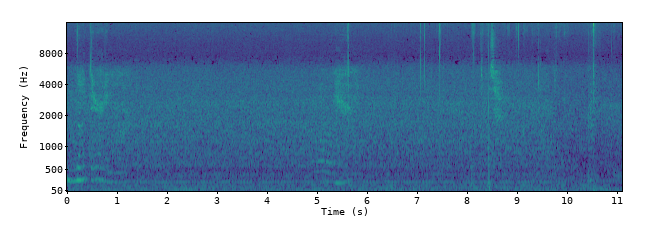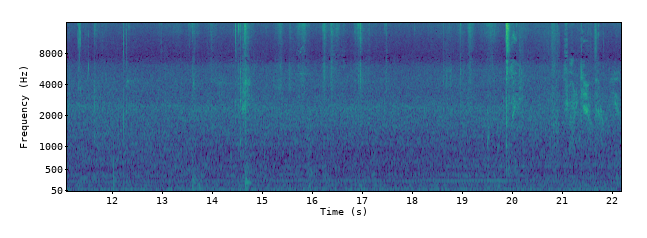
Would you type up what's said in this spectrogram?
It's not there anymore. Where? Try to get a better view.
